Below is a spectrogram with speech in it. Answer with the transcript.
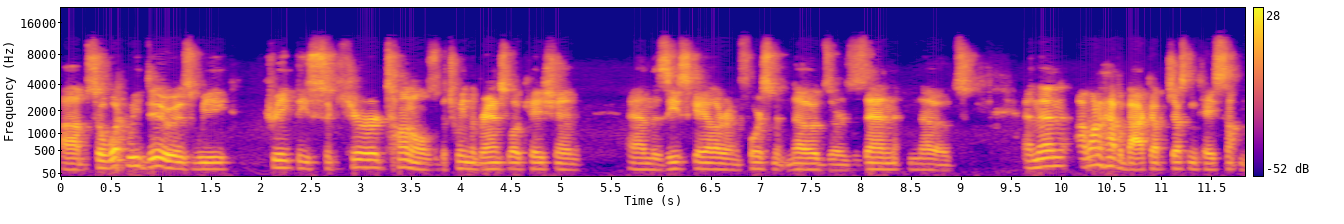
Um, so what we do is we create these secure tunnels between the branch location and the Zscaler enforcement nodes or Zen nodes. And then I want to have a backup just in case something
